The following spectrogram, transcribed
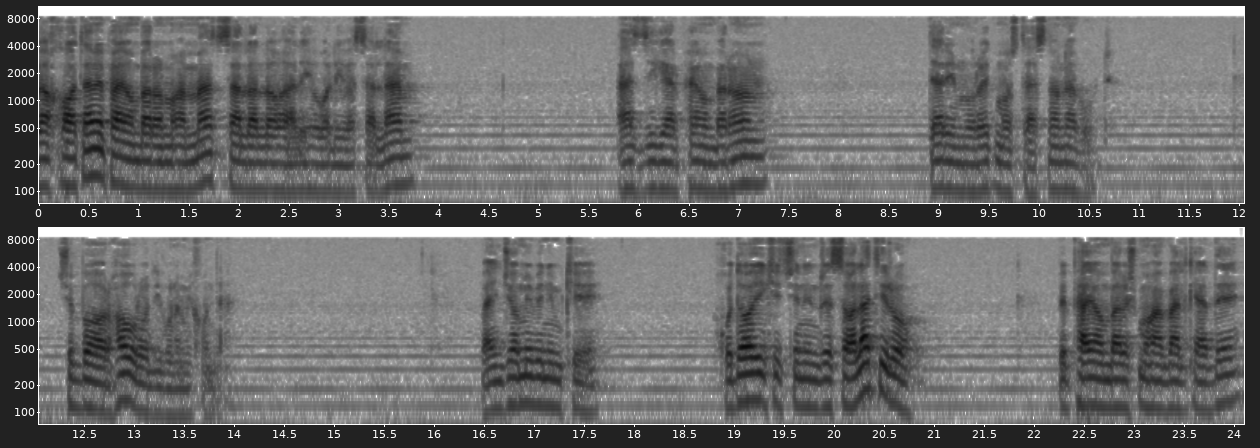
و خاتم پیامبران محمد صلی الله علیه و آله و سلم از دیگر پیامبران در این مورد مستثنا نبود. چه بارها او رو دیوونه میخوندن و اینجا می‌بینیم که خدایی که چنین رسالتی رو به پیامبرش محول کرده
